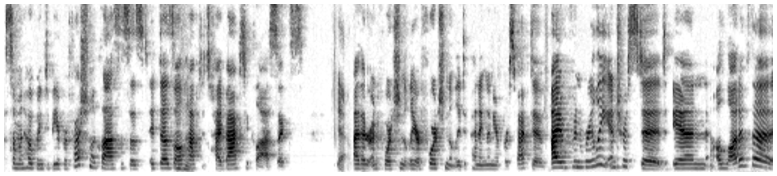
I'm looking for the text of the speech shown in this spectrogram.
someone hoping to be a professional classicist, it does all mm-hmm. have to tie back to classics. Yeah. Either unfortunately or fortunately, depending on your perspective. I've been really interested in a lot of the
